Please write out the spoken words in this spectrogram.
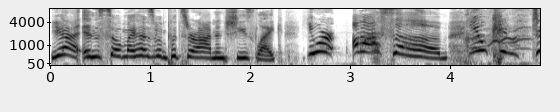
Yeah. And so my husband puts her on and she's like, You're awesome. You can do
